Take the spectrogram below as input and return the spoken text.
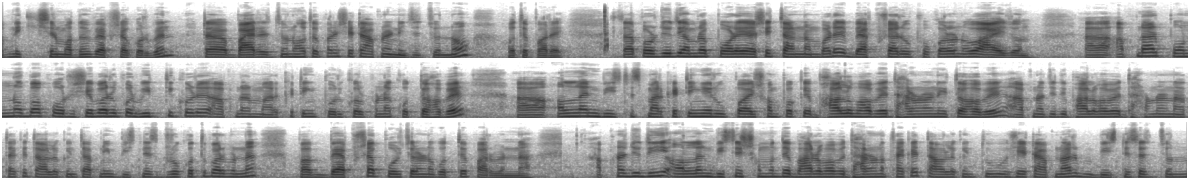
আপনি কিসের মাধ্যমে ব্যবসা করবেন, এটা বাইরের জন্য হতে পারে, সেটা আপনার নিজের জন্য হতে পারে। তারপর যদি আমরা পরে আসি, চার নম্বরে ব্যবসার উপকরণ ও আয়োজন। আপনার পণ্য বা পরিষেবার উপর ভিত্তি করে আপনার মার্কেটিং পরিকল্পনা করতে হবে। অনলাইন বিজনেস মার্কেটিংয়ের উপায় সম্পর্কে ভালোভাবে ধারণা নিতে হবে। আপনার যদি ভালোভাবে ধারণা না থাকে, তাহলে কিন্তু আপনি বিজনেস গ্রো করতে পারবেন না বা ব্যবসা পরিচালনা করতে পারবেন না। আপনার যদি অনলাইন বিজনেস সম্বন্ধে ভালোভাবে ধারণা থাকে, তাহলে কিন্তু সেটা আপনার বিজনেসের জন্য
